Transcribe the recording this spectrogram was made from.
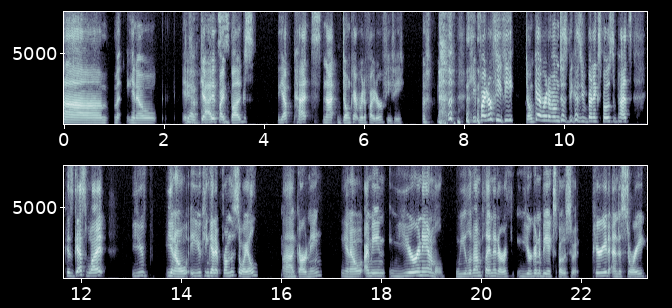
um, you know, If you you get bit by bugs, yep, pets, not don't get rid of Fido or Fifi. Keep Fido Fifi. Don't get rid of them just because you've been exposed to pets. Because guess what? You you know you can get it from the soil, uh, Mhm. gardening. You know, I mean, you're an animal. We live on planet Earth. You're going to be exposed to it. Period. End of story.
